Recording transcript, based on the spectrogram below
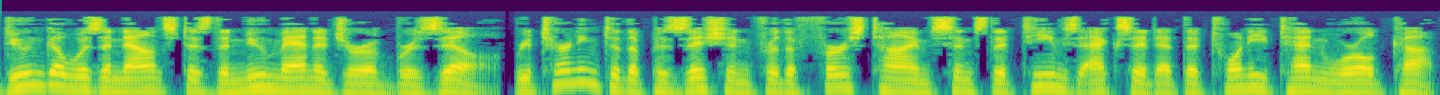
Dunga was announced as the new manager of Brazil, returning to the position for the first time since the team's exit at the 2010 World Cup.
